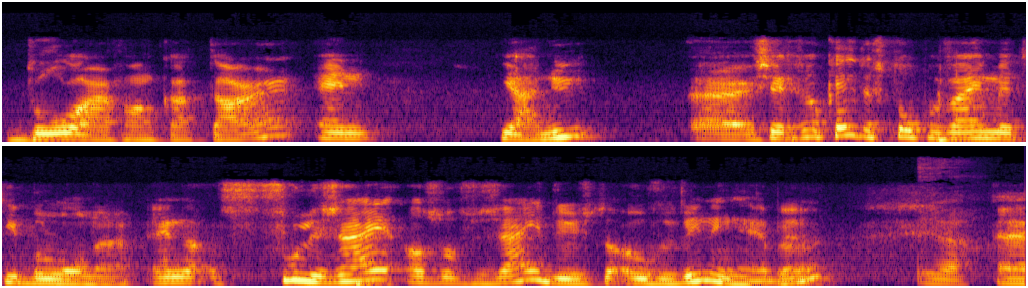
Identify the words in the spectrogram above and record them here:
dollar van Qatar. En ja, nu zeggen ze: oké, dan stoppen wij met die ballonnen. En dan voelen zij alsof zij dus de overwinning hebben. ja. Eh,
